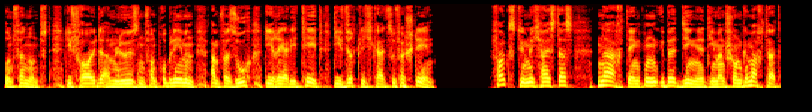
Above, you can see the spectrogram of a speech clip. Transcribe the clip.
und Vernunft, die Freude am Lösen von Problemen, am Versuch, die Realität, die Wirklichkeit zu verstehen. Volkstümlich heißt das, nachdenken über Dinge, die man schon gemacht hat,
